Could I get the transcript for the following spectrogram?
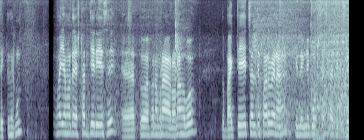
দেখতে থাকুন। তো ভাই, আমাদের স্টার্ট দিয়ে দিয়েছে। তো এখন আমরা রওনা হব। তো বাইকটা চালতে পারবে না, কিন্তু এমনি বসে স্টার্ট দিচ্ছে।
